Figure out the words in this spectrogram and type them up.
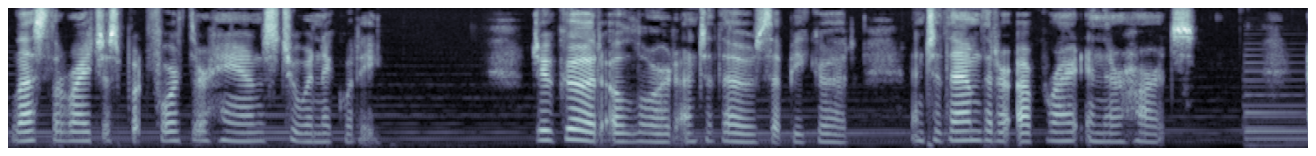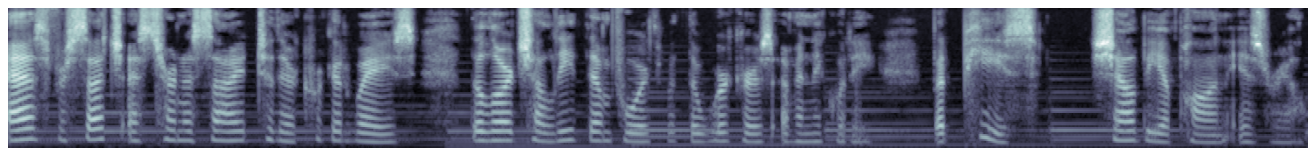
lest the righteous put forth their hands to iniquity. Do good, O Lord, unto those that be good, and to them that are upright in their hearts. As for such as turn aside to their crooked ways, the Lord shall lead them forth with the workers of iniquity, but peace shall be upon Israel.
